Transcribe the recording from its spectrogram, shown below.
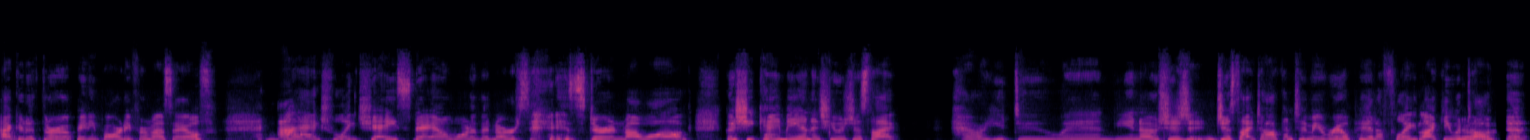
Yeah. I could have threw a pity party for myself. Mm-hmm. I actually chased down one of the nurses during my walk because she came in and she was just like, how are you doing? You know, she's just like talking to me real pitifully, like you would yeah. talk to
